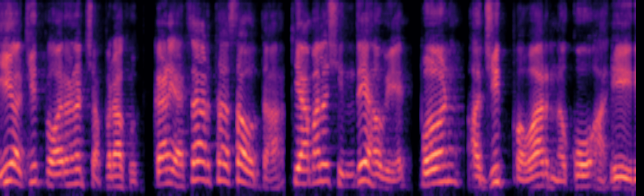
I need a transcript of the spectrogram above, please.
ही अजित पवारांना चपराक होती. कारण याचा अर्थ असा होता की आम्हाला शिंदे हवेत पण अजित पवार नको आहेत.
